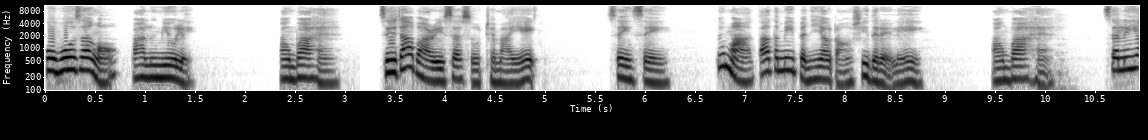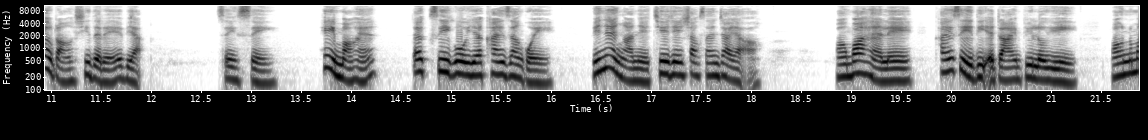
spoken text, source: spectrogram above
ကိုဘိုးစန်းကဘာလူမျိုးလဲမောင်ဘဟန်ဇေတာဘာရီဆက်ဆိုထင်ပါရဲ့စိန်စိန်သူ့မှာသားသမီးဘယ်နှစ်ယောက်တောင်ရှိတဲ့လေမောင်ဘဟန်၁၄ယောက်တောင်ရှိတဲ့ဗျ စိန်စိန်ဟေးမောင်ဟန်တက္ကစီကိုရက်ခိုင်းစမ်းကွယ်မင်းနဲ့ငါနဲ့ခြေချင်းလျှောက်ဆန်းကြရအောင်မောင်ဘဟန်လည်းခိုင်းစီသည့်အတိုင်းပြုလုပ်၍မောင်နှမ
